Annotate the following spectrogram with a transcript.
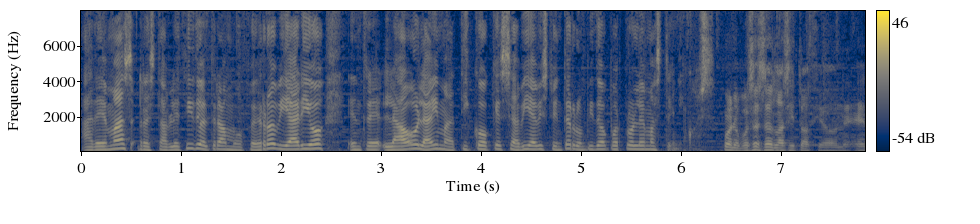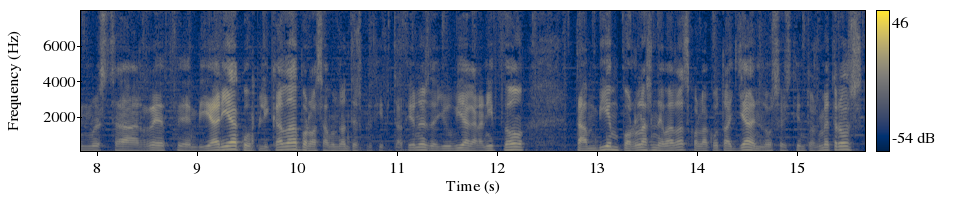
Además, restablecido el tramo ferroviario entre La Ola y Matico, que se había visto interrumpido por problemas técnicos. Bueno, pues esa es la situación en nuestra red viaria, complicada por las abundantes precipitaciones de lluvia, granizo también por las nevadas con la cota ya en los 600 metros.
